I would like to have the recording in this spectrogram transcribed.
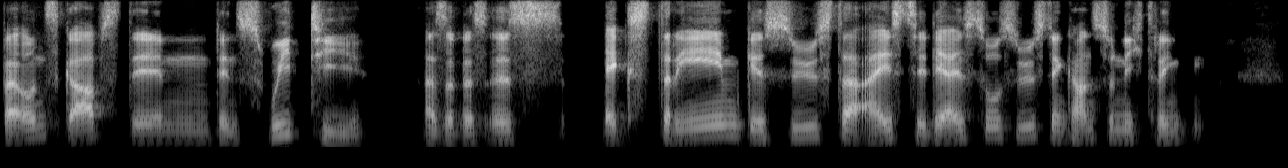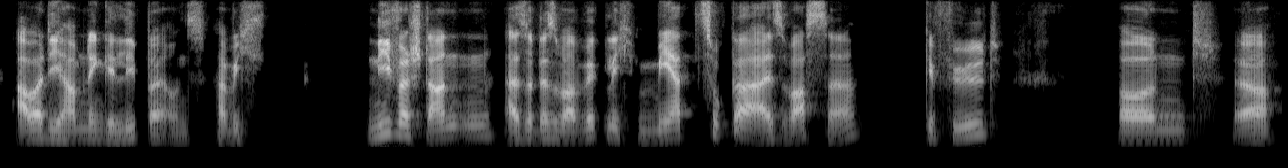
bei uns gab's den, den Sweet Tea. Also das ist extrem gesüßter Eistee. Der ist so süß, den kannst du nicht trinken. Aber die haben den geliebt bei uns. Habe ich nie verstanden. Also das war wirklich mehr Zucker als Wasser, gefühlt. Und ja,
